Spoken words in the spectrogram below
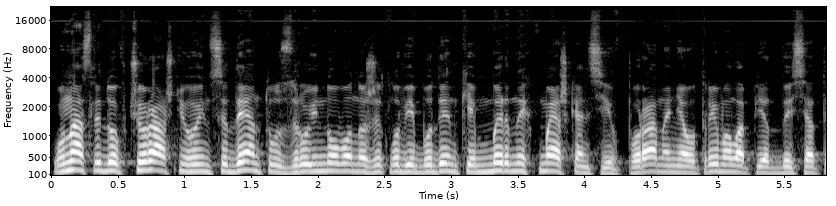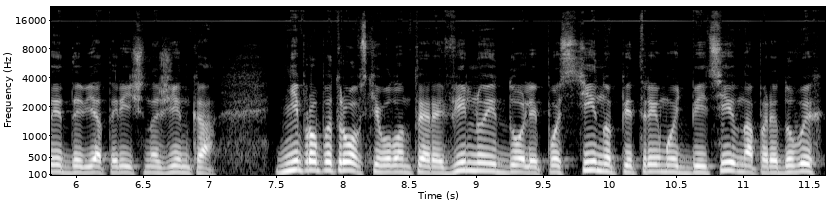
Унаслідок вчорашнього інциденту зруйновано житлові будинки мирних мешканців. Поранення отримала 59-річна жінка. Дніпропетровські волонтери вільної долі постійно підтримують бійців на передових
